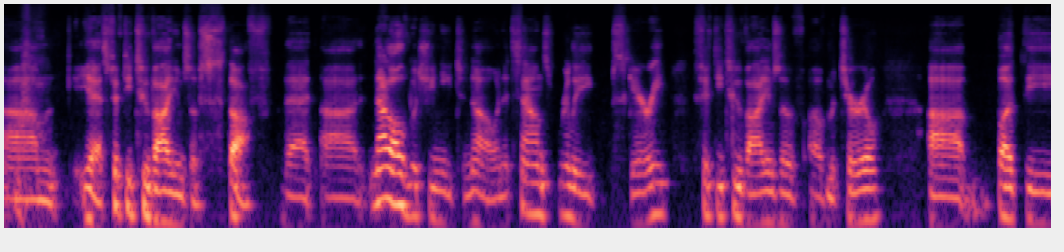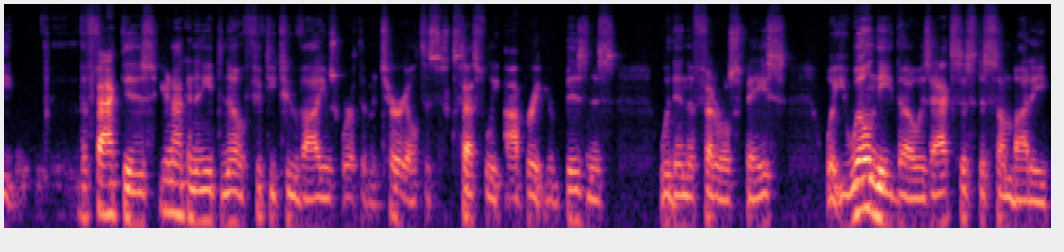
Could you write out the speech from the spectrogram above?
Um, yeah, it's 52 volumes of stuff that uh, not all of which you need to know, and it sounds really scary. 52 volumes of of material uh, but the the fact is, you're not going to need to know 52 volumes worth of material to successfully operate your business within the federal space. What you will need, though, is access to somebody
